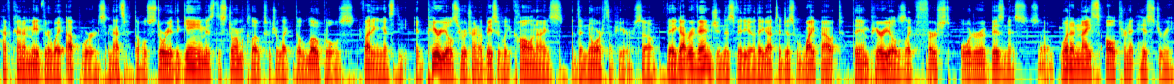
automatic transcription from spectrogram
have kind of made their way upwards, and that's the whole story of the game is the Stormcloaks, which are like the locals fighting against the Imperials who are trying to basically colonize the north up here. So they got revenge in this video. They got to just wipe out the Imperials like first order of business. So what a nice alternate history.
